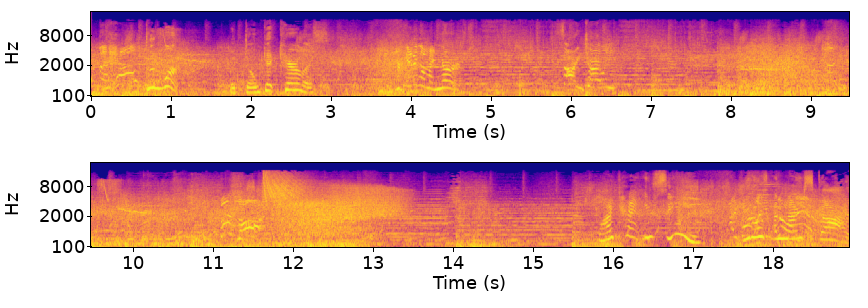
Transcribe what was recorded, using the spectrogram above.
What the hell? Good work. But don't get careless. You're getting on my nerves. Sorry, Charlie. Buzz off! Why can't you see? I won't let Judau's you a go. nice guy.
